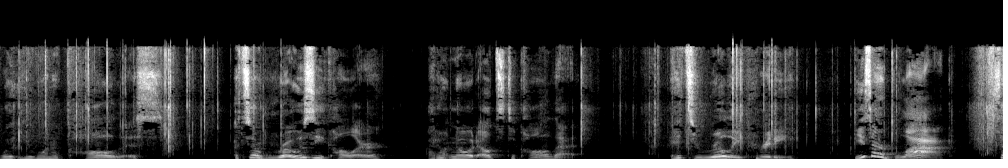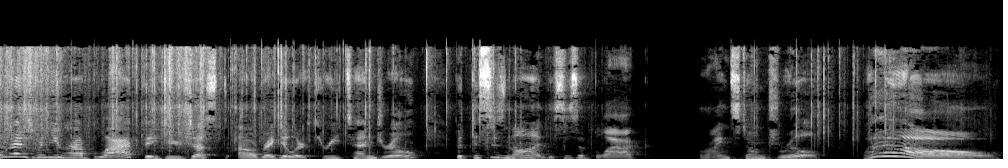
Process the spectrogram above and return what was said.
what you want to call this. It's a rosy color. I don't know what else to call that. It's really pretty. These are black. Sometimes when you have black, they do just a regular 310 drill, but this is not. This is a black rhinestone drill. Wow.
